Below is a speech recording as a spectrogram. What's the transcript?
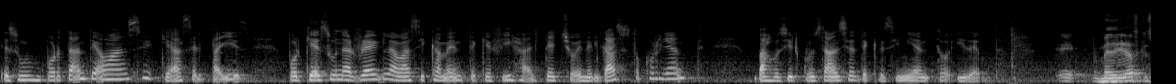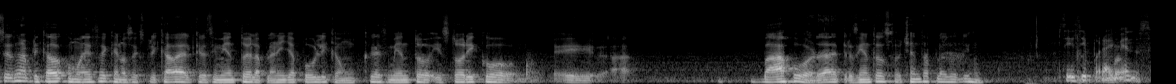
es un importante avance que hace el país porque es una regla básicamente que fija el techo en el gasto corriente bajo circunstancias de crecimiento y deuda. Eh, medidas que ustedes han aplicado como ese que nos explicaba el crecimiento de la planilla pública, un crecimiento histórico eh, bajo, ¿verdad? De 380 plazas, dijo. Sí, sí, por ahí menos.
